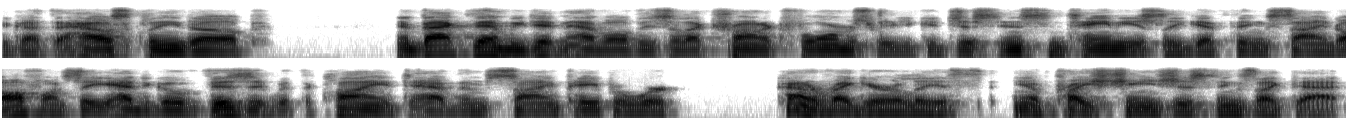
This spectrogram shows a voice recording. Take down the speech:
we got the house cleaned up. And back then, we didn't have all these electronic forms where you could just instantaneously get things signed off on. So you had to go visit with the client to have them sign paperwork kind of regularly, you know, price changes, things like that.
